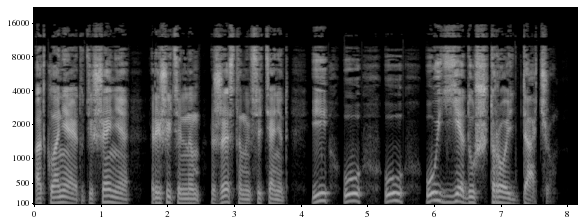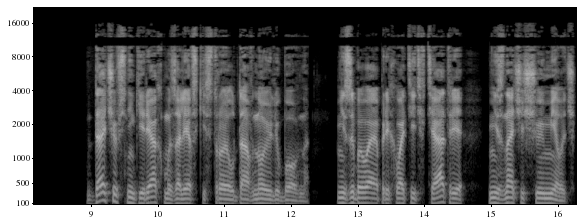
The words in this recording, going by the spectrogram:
отклоняет утешение решительным жестом и все тянет. «И у... у... Уеду строить дачу. Дачу в Снегирях Мазалевский строил давно и любовно, не забывая прихватить в театре незначащую мелочь,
